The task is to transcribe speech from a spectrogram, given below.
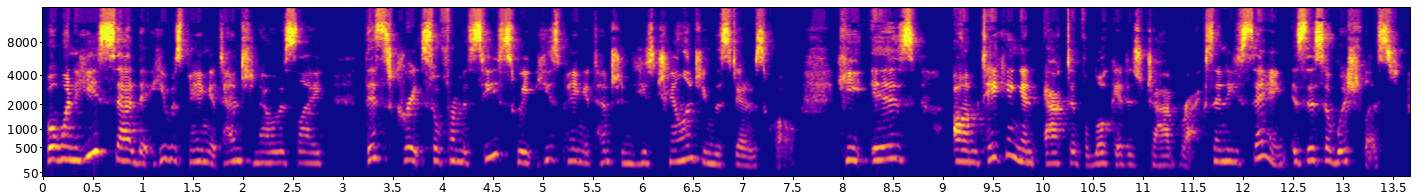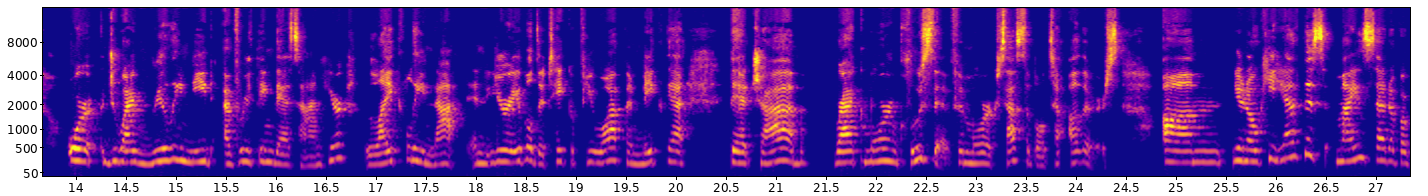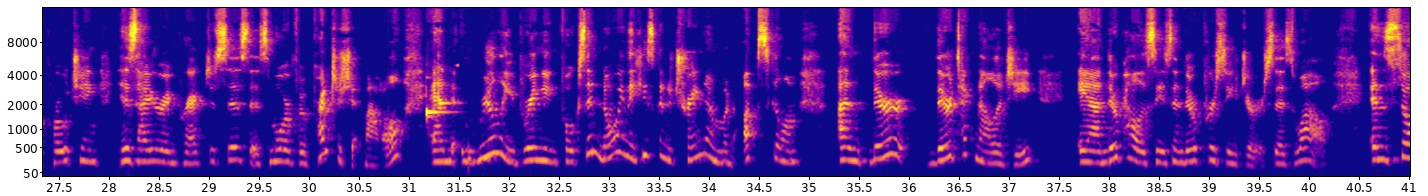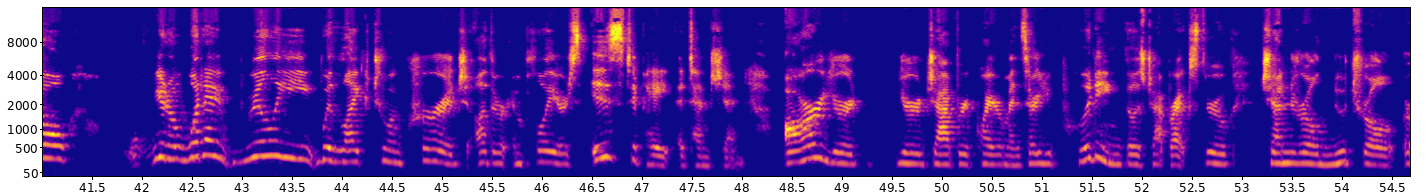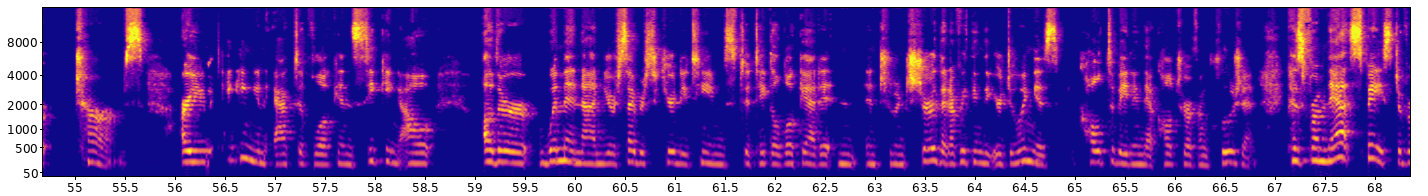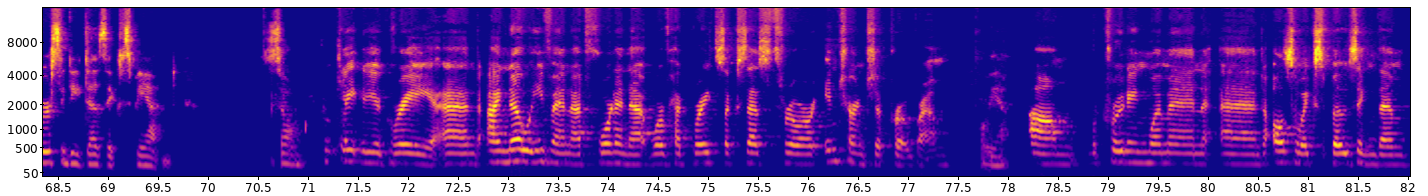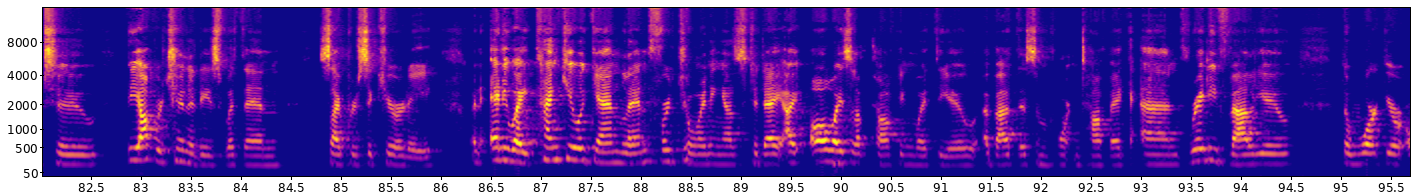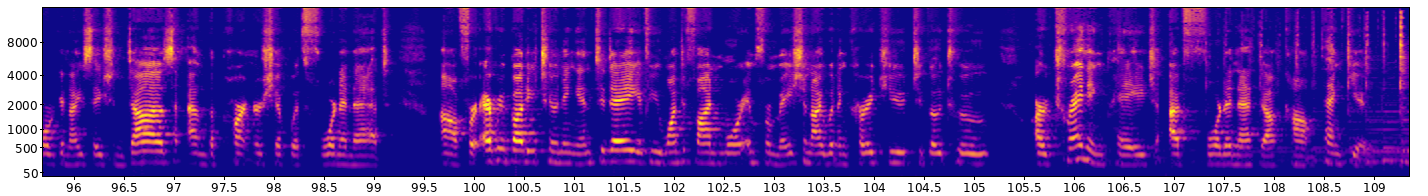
But when he said that he was paying attention, I was like, that's great. So from a C suite, he's paying attention. He's challenging the status quo. He is um, taking an active look at his job recs and he's saying, is this a wish list? Or do I really need everything that's on here? Likely not. And you're able to take a few off and make that that job rec more inclusive and more accessible to others. Um, you know, he had this mindset of approaching his hiring practices as more of an apprenticeship model and really bringing folks in, knowing that he's going to train them and upskill them on their their technology and their policies and their procedures as well. And so, you know, what I really would like to encourage other employers is to pay attention. Are your your job requirements are you putting those job recs through general neutral er, terms are you taking an active look and seeking out other women on your cybersecurity teams to take a look at it and, and to ensure that everything that you're doing is cultivating that culture of inclusion. Because from that space, diversity does expand. So I completely agree. And I know even at Fortinet, we've had great success through our internship program. Oh, yeah. Um, recruiting women and also exposing them to the opportunities within cybersecurity. But anyway, thank you again, Lynn, for joining us today. I always love talking with you about this important topic and really value the work your organization does and the partnership with Fortinet. Uh, for everybody tuning in today, if you want to find more information, I would encourage you to go to our training page at fortinet.com. Thank you.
